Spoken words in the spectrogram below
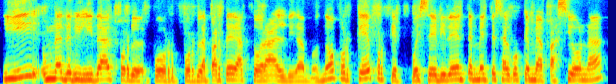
Y una debilidad por, por, por, la parte actoral, digamos, ¿no? ¿Por qué? Porque pues evidentemente es algo que me apasiona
